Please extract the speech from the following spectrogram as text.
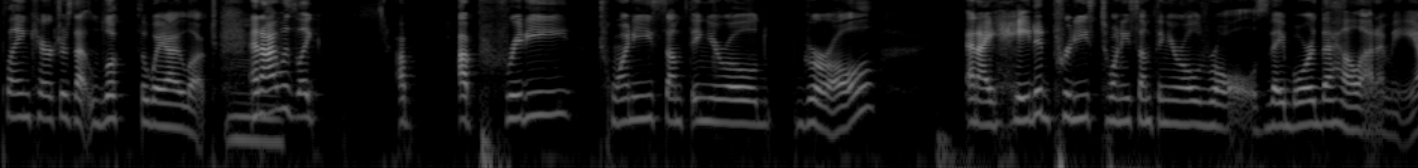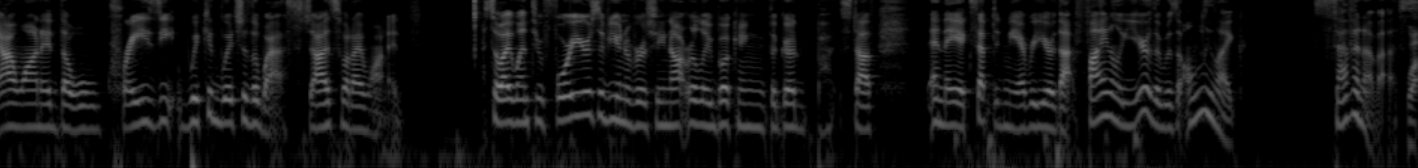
playing characters that looked the way I looked, and I mm. was like a a pretty 20 something year old girl and I hated pretty 20 something year old roles. They bored the hell out of me. I wanted the crazy Wicked Witch of the West. That's what I wanted. So I went through four years of university, not really booking the good stuff, and they accepted me every year. That final year, there was only like seven of us Wow.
